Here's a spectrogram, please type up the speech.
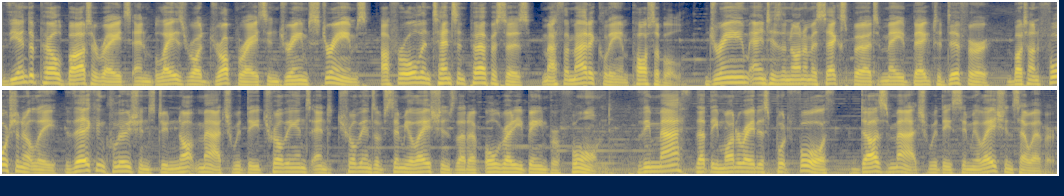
The Ender Pearl barter rates and Blaze Rod drop rates in Dream streams are for all intents and purposes mathematically impossible. Dream and his anonymous expert may beg to differ, but unfortunately, their conclusions do not match with the trillions and trillions of simulations that have already been performed. The math that the moderators put forth does match with these simulations, however,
